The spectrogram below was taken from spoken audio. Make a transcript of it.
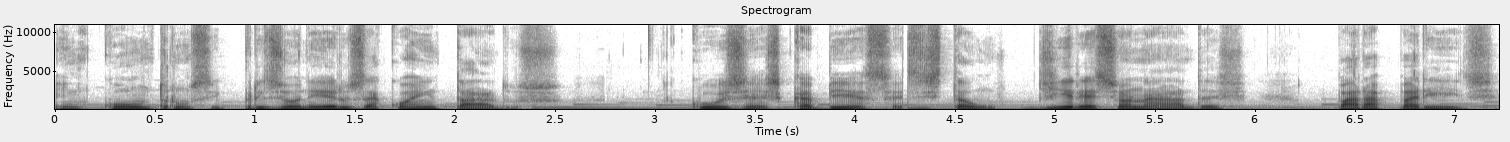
encontram-se prisioneiros acorrentados, cujas cabeças estão direcionadas para a parede.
